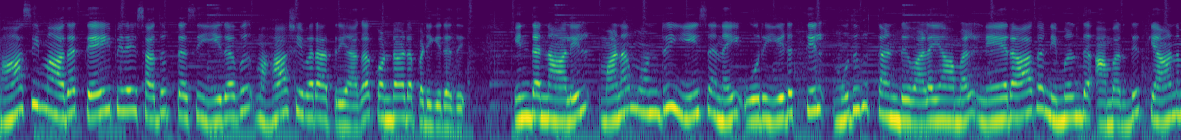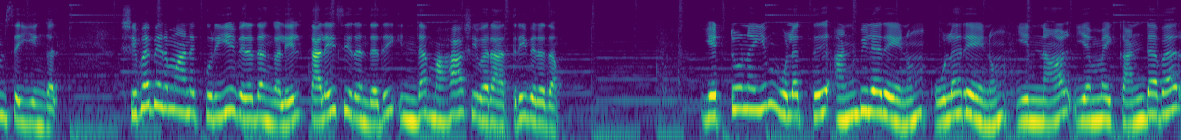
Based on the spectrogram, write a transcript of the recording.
மாசி மாத தேய்பிறை சதுர்த்தசி இரவு மகா சிவராத்திரியாக கொண்டாடப்படுகிறது. இந்த நாளில் மனம் ஒன்றி ஈசனை ஒரு இடத்தில் முதுகுத்தண்டு வளையாமல் நேராக நிமிர்ந்து அமர்ந்து தியானம் செய்யுங்கள். சிவபெருமானுக்குரிய விரதங்களில் தலை சிறந்தது இந்த மகா சிவராத்திரி விரதம். எட்டுணையும் உலத்து அன்பிலரேனும் உளரேனும் இந்நாள் எம்மை கண்டவர்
